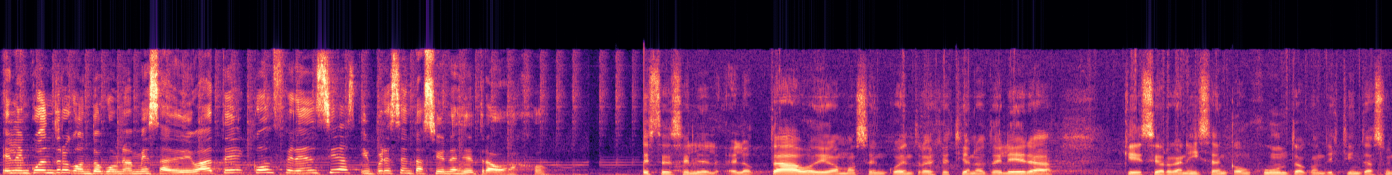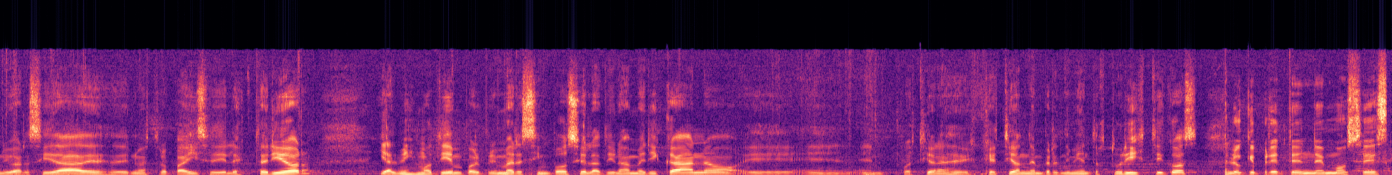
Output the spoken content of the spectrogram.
El encuentro contó con una mesa de debate, conferencias y presentaciones de trabajo. Este es el, el octavo digamos, encuentro de gestión hotelera que se organiza en conjunto con distintas universidades de nuestro país y del exterior y al mismo tiempo el primer simposio latinoamericano eh, en, en, cuestiones de gestión de emprendimientos turísticos. Lo que pretendemos es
